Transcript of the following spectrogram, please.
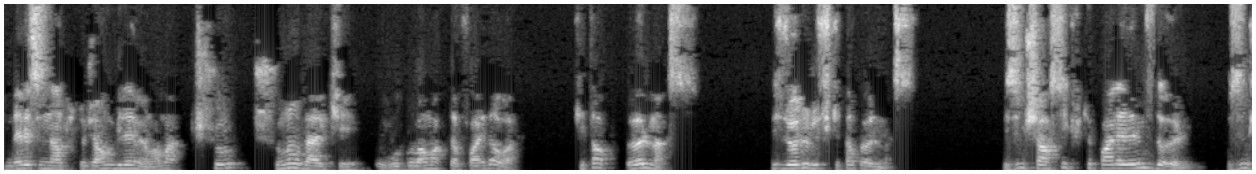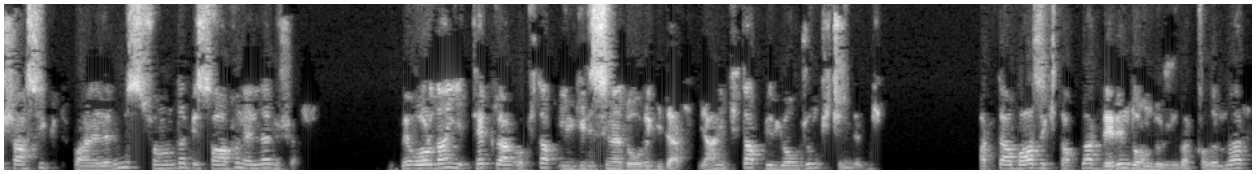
neresinden tutacağımı bilemiyorum ama şu şunu belki vurgulamakta fayda var. Kitap ölmez. Biz ölürüz, kitap ölmez. Bizim şahsi kütüphanelerimiz de ölmüyor. Bizim şahsi kütüphanelerimiz sonunda bir sahafın eline düşer. Ve oradan tekrar o kitap ilgilisine doğru gider. Yani kitap bir yolculuk içindedir. Hatta bazı kitaplar derin dondurucuda kalırlar.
